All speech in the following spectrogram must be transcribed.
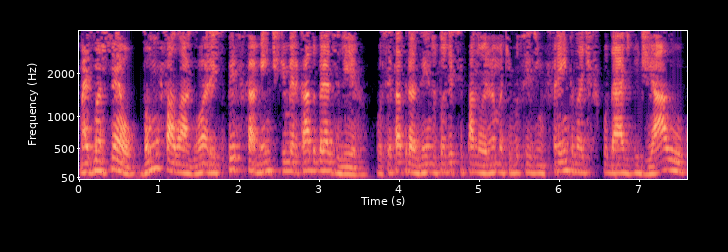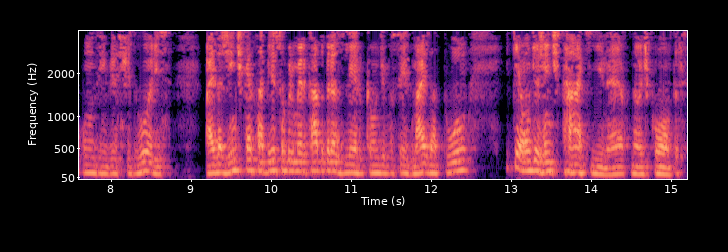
Mas, Marcel, vamos falar agora especificamente de mercado brasileiro. Você está trazendo todo esse panorama que vocês enfrentam na dificuldade do diálogo com os investidores, mas a gente quer saber sobre o mercado brasileiro, que é onde vocês mais atuam e que é onde a gente está aqui, né? Afinal de contas.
